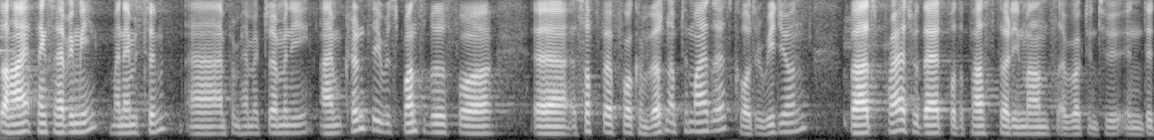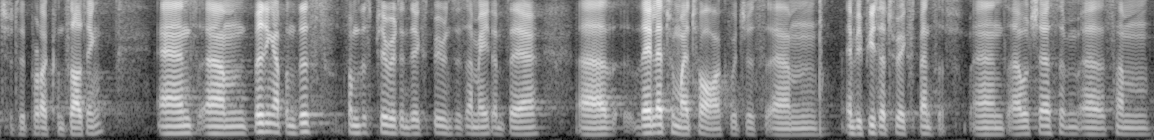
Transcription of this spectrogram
So hi, thanks for having me. My name is Tim. Uh, I'm from Hamburg, Germany. I'm currently responsible for uh, a software for conversion optimizers called Iridion. But prior to that, for the past 13 months, I worked into, in digital product consulting. And um, building up on this, from this period and the experiences I made up there, uh, they led to my talk, which is um, MVPs are too expensive. And I will share some, uh, some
